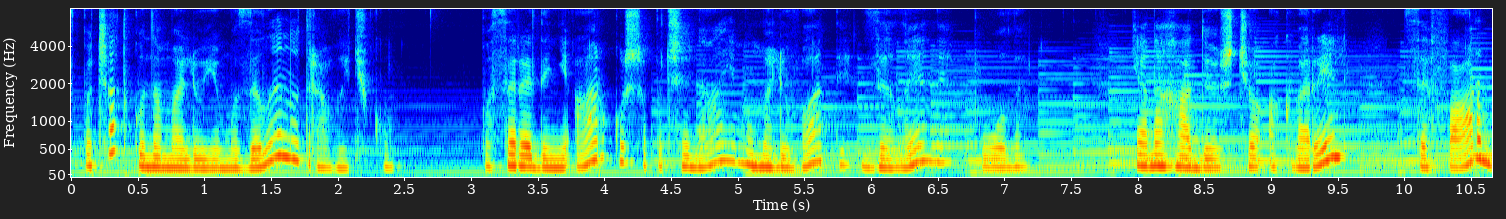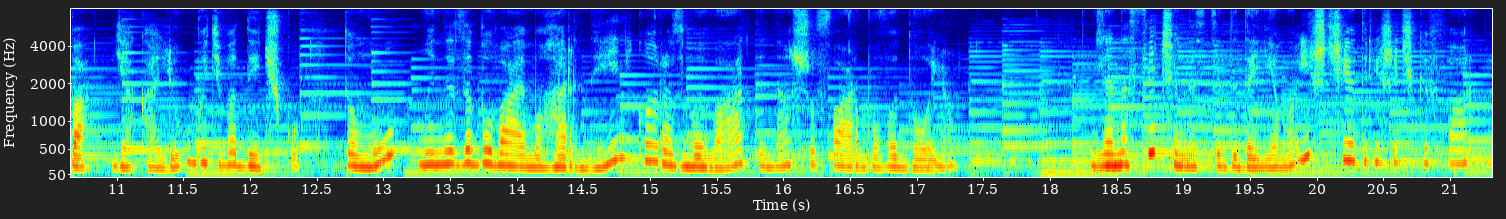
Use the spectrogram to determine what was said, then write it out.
Спочатку намалюємо зелену травичку. Посередині аркуша починаємо малювати зелене поле. Я нагадую, що акварель це фарба, яка любить водичку, тому ми не забуваємо гарненько розмивати нашу фарбу водою. Для насиченості додаємо іще трішечки фарби.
